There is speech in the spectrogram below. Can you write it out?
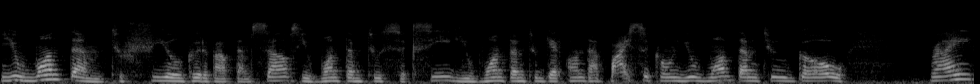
You want them to feel good about themselves. You want them to succeed. You want them to get on that bicycle. You want them to go, right?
